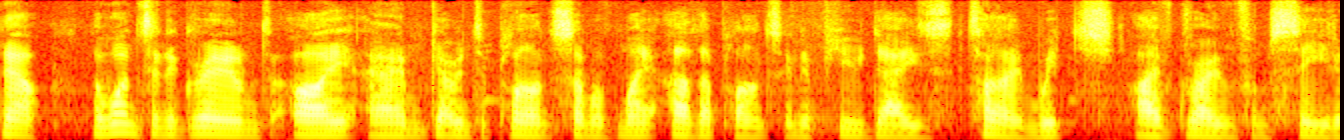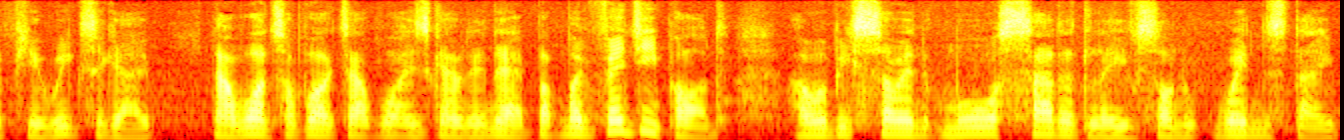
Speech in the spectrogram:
Now, the ones in the ground, I am going to plant some of my other plants in a few days' time, which I've grown from seed a few weeks ago. Now, once I've worked out what is going in there, but my veggie pod, I will be sowing more salad leaves on Wednesday.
